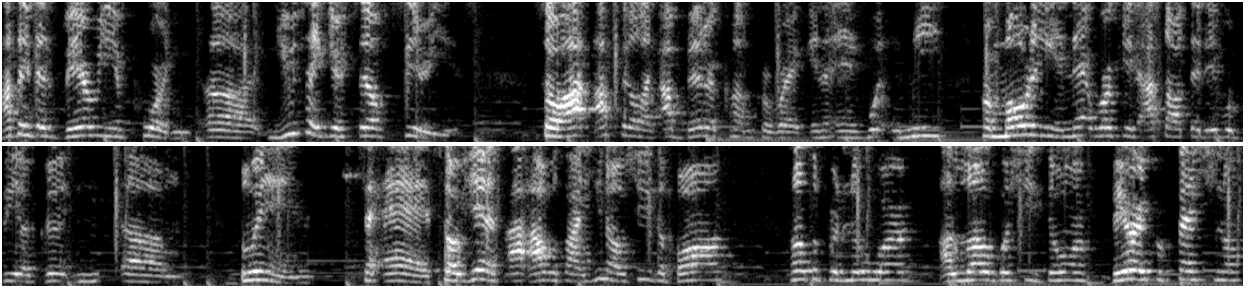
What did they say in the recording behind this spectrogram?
I think that's very important. Uh, you take yourself serious. So I, I feel like I better come correct. And, and with me promoting and networking, I thought that it would be a good um, blend to add. So yes, I, I was like, you know, she's a boss, hustlepreneur. I love what she's doing, very professional.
